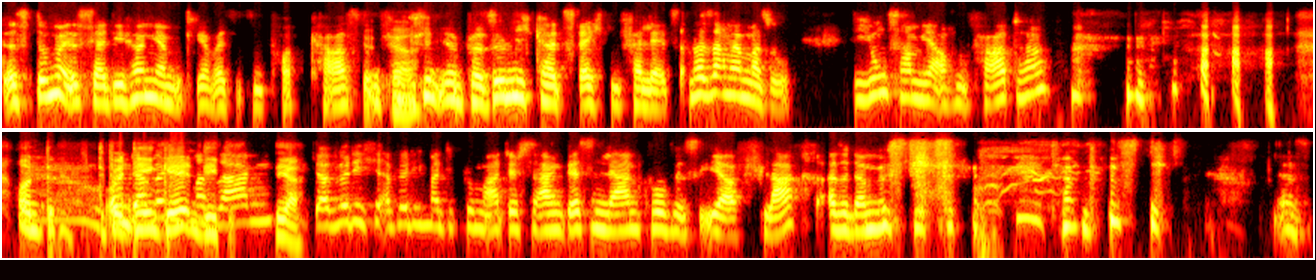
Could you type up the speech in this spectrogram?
das Dumme ist ja, die hören ja möglicherweise diesen Podcast und Ja. in ihren Persönlichkeitsrechten verletzt. Aber sagen wir mal so, die Jungs haben ja auch einen Vater. Und für und da den würde ich gelten mal die. sagen, ja. da würde ich, da würde ich mal diplomatisch sagen, dessen Lernkurve ist eher flach. Also da müsste ich, da müsste ich das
